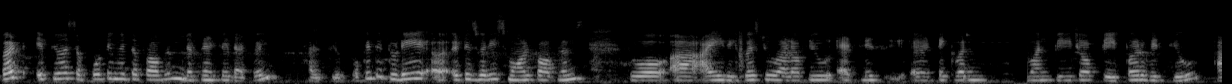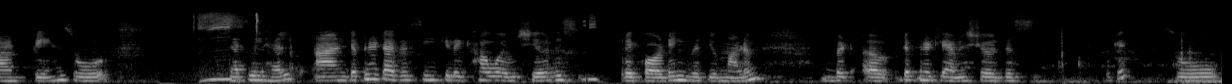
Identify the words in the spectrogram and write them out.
But if you are supporting with the problem, definitely that will help you. Okay so today uh, it is very small problems. So uh, i request you all of you at least uh, take one one page of paper with you and pen. So that will help. And definitely i will see like how i will share this recording with you madam. But uh, definitely i will share this. Okay so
